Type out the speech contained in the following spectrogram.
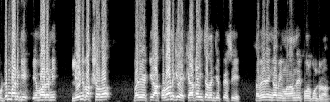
కుటుంబానికి ఇవ్వాలని లేని పక్షంలో మరి ఆ కులానికి కేటాయించాలని చెప్పేసి సవినయంగా మేము మనందరికీ కోరుకుంటున్నాను.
